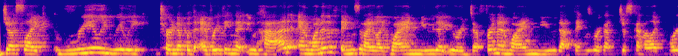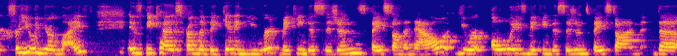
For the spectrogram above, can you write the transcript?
just like really really turned up with everything that you had. And one of the things that i like why i knew that you were different and why i knew that things were gonna, just gonna like work for you in your life is because from the beginning you weren't making decisions based on the now. You were always making decisions based on the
